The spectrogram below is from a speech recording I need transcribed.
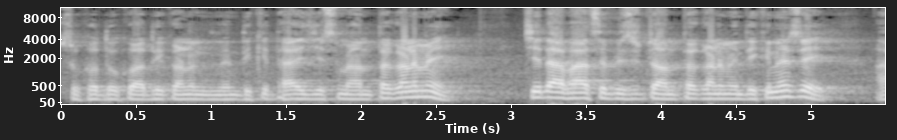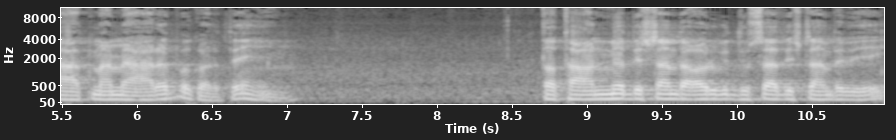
सुख दुख अधिकरण दिखता है जिसमें अंतकरण में, चिदाभास विशिष्ट अंतकरण में दिखने से आत्मा में आरोप करते हैं। तथा अन्य दृष्टांत और भी दूसरा दृष्टांत भी है।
